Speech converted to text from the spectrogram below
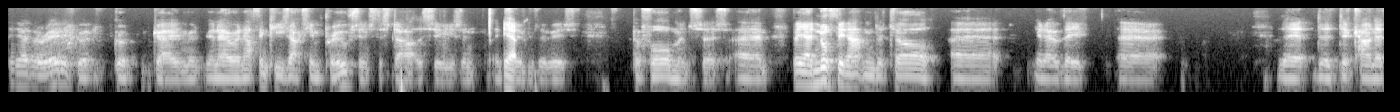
He had a really good good game, you know, and I think he's actually improved since the start of the season in yep. terms of his performances. Um, but yeah, nothing happened at all. Uh, you know, the, uh, the the the kind of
